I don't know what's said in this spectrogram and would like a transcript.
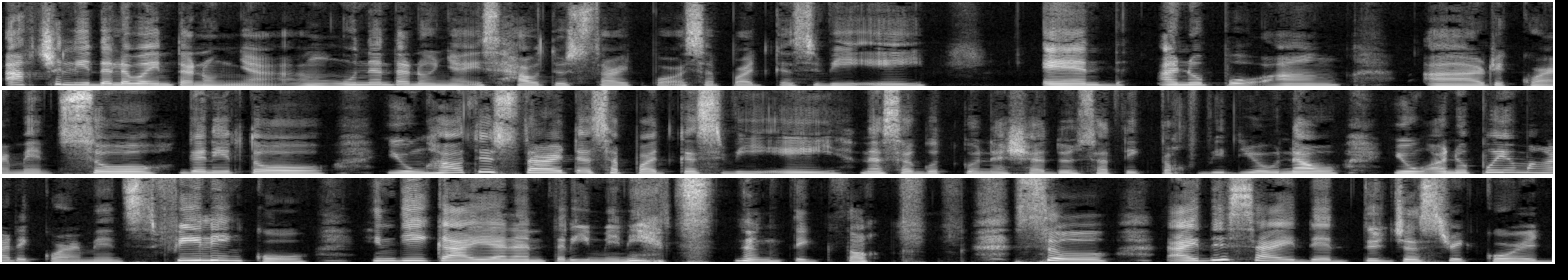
Actually, dalawa yung tanong niya. Ang unang tanong niya is how to start po as a podcast VA and ano po ang uh, requirement. So, ganito, yung how to start as a podcast VA, nasagot ko na siya dun sa TikTok video. Now, yung ano po yung mga requirements, feeling ko, hindi kaya ng 3 minutes ng TikTok. So, I decided to just record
